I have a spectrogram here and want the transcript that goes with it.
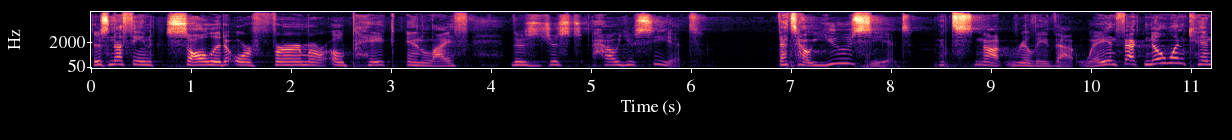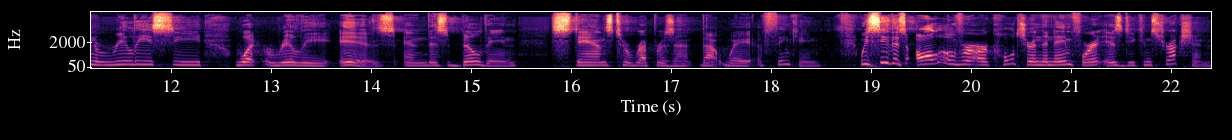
There's nothing solid or firm or opaque in life. There's just how you see it. That's how you see it. It's not really that way. In fact, no one can really see what really is. And this building stands to represent that way of thinking. We see this all over our culture, and the name for it is deconstruction.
